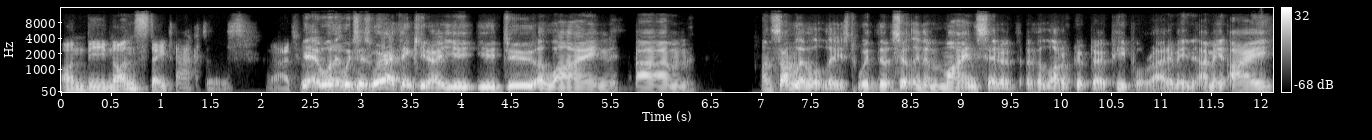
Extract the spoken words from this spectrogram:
on the non-state actors. Right, yeah, well, which is where I think, you know, you, you do align um, on some level at least with the, certainly the mindset of, of a lot of crypto people right i mean i mean i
